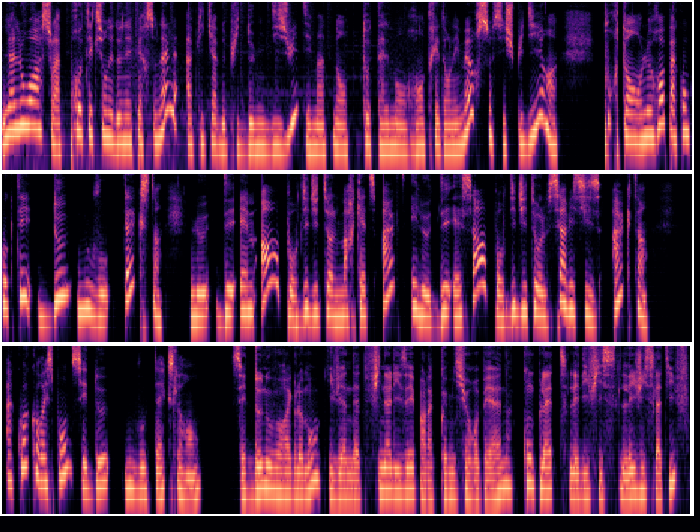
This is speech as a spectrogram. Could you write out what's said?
La loi sur la protection des données personnelles, applicable depuis 2018, est maintenant totalement rentrée dans les mœurs, si je puis dire. Pourtant, l'Europe a concocté deux nouveaux textes, le DMA pour Digital Markets Act et le DSA pour Digital Services Act. À quoi correspondent ces deux nouveaux textes, Laurent? Ces deux nouveaux règlements, qui viennent d'être finalisés par la Commission européenne, complètent l'édifice législatif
